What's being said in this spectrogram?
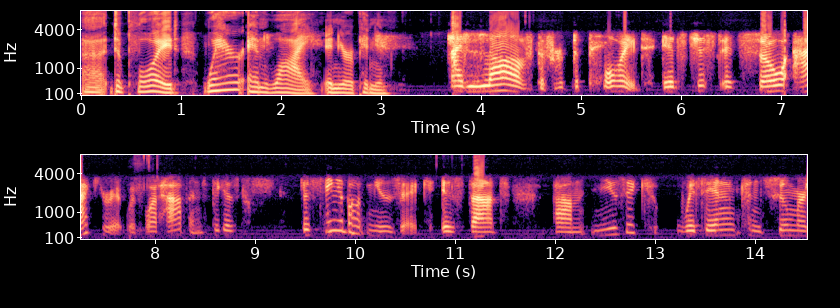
uh, deployed? Where and why, in your opinion? I love the verb deployed. It's just, it's so accurate with what happens because the thing about music is that um, music within consumer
